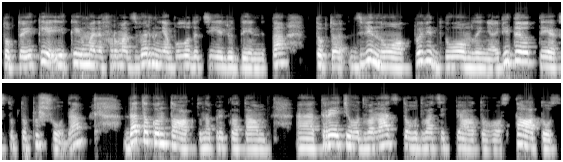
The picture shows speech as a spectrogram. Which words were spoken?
тобто який який у мене формат звернення було до цієї людини. Да? Тобто дзвінок, повідомлення, відеотекст, тобто пишу. Да? Дата контакту, наприклад, там 3, 12, 25, статус,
